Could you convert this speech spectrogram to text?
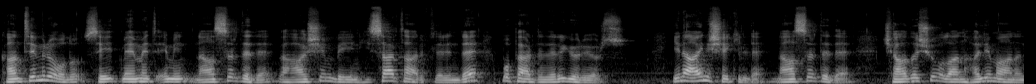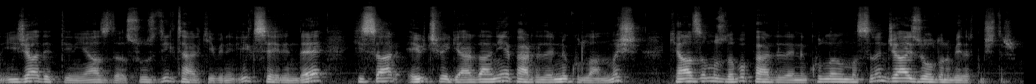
Kantemiroğlu, Seyit Mehmet Emin, Nasır Dede ve Haşim Bey'in Hisar tariflerinde bu perdeleri görüyoruz. Yine aynı şekilde Nasır Dede, çağdaşı olan Halim Ağa'nın icat ettiğini yazdığı Suzdil terkibinin ilk seyrinde Hisar, Evç ve Gerdaniye perdelerini kullanmış, Kazımuz da bu perdelerinin kullanılmasının caiz olduğunu belirtmiştir.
